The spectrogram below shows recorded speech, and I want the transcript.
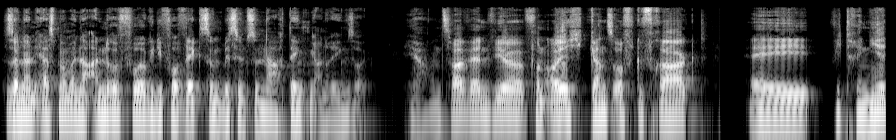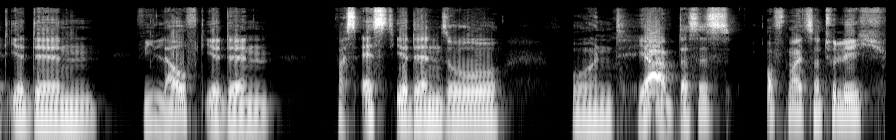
sondern erstmal um eine andere Folge, die vorweg so ein bisschen zum Nachdenken anregen soll. Ja, und zwar werden wir von euch ganz oft gefragt, hey, wie trainiert ihr denn? Wie lauft ihr denn? Was esst ihr denn so? Und ja, das ist oftmals natürlich,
